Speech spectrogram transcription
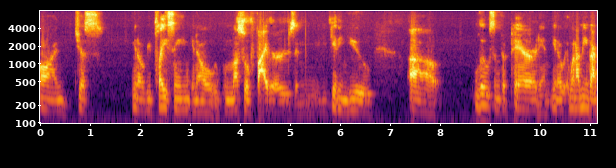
on just you know replacing you know muscle fibers and getting you uh, loose and prepared. And you know what I mean by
